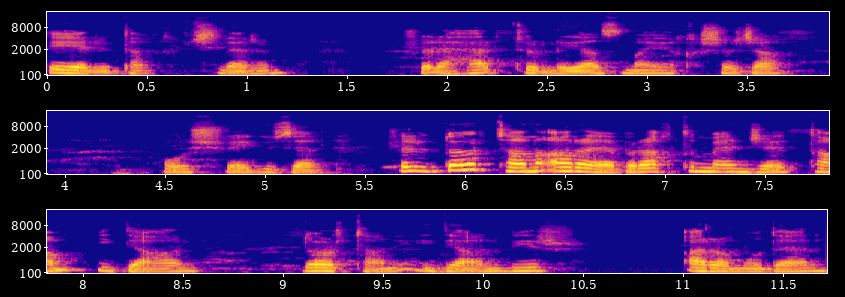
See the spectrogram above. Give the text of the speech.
Değerli takipçilerim, şöyle her türlü yazmaya yakışacak, hoş ve güzel. Şöyle 4 tane araya bıraktım bence tam ideal. 4 tane ideal bir ara model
